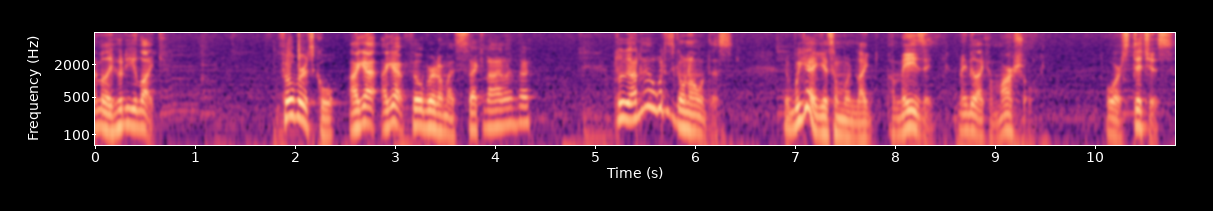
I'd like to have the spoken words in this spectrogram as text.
Emily, who do you like? Filbert's cool. I got I got Filbert on my second island. Blue, I don't know what is going on with this. We gotta get someone like amazing. Maybe like a Marshall. Or Stitches.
